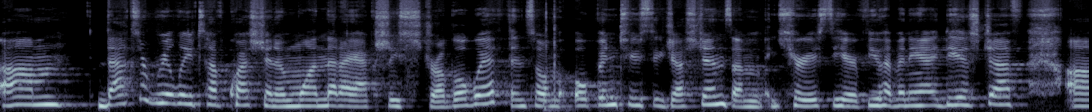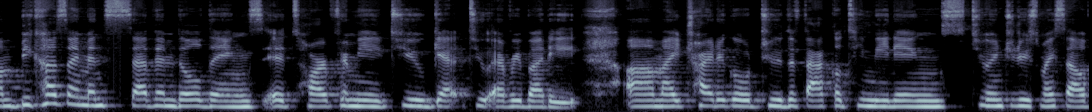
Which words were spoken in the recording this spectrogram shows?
Um, that's a really tough question and one that I actually struggle with. And so I'm open to suggestions. I'm curious to hear if you have any ideas, Jeff. Um, because I'm in seven buildings, it's hard for me to get to everybody. Um, I try to go to the faculty meetings to introduce myself.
